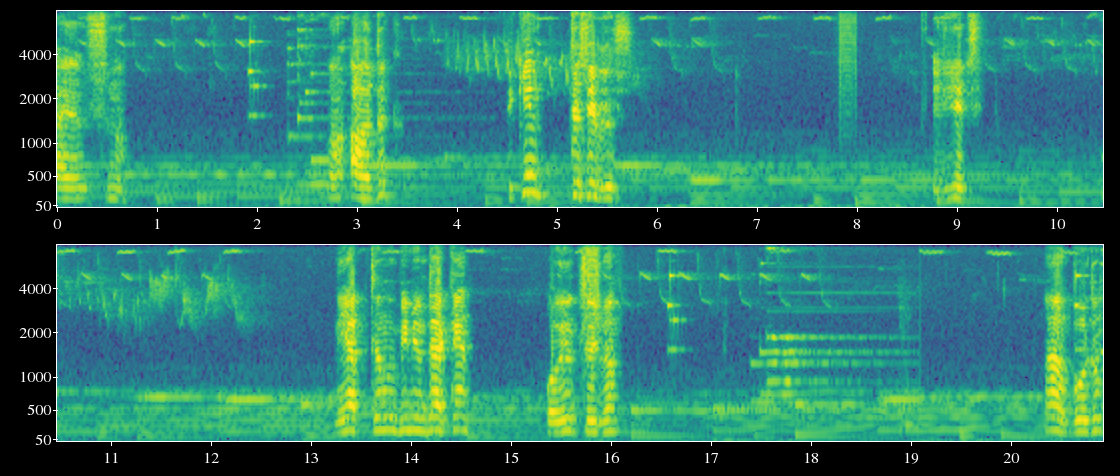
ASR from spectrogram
Yani şunu. Aha, aldık. Peki taşıyabiliyoruz? İlginç. Ne yaptığımı bilmiyorum derken oyunu çözmem. Ha buldum.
